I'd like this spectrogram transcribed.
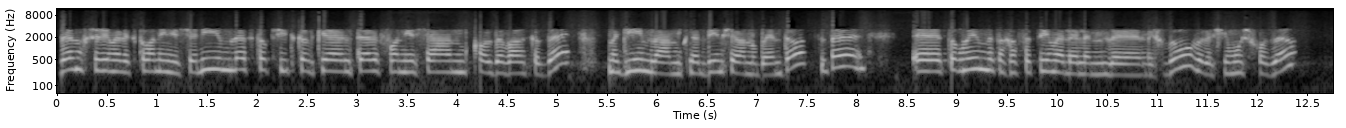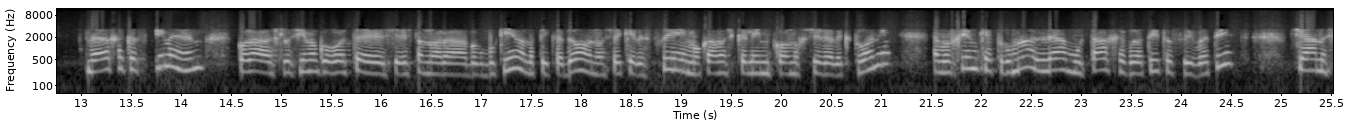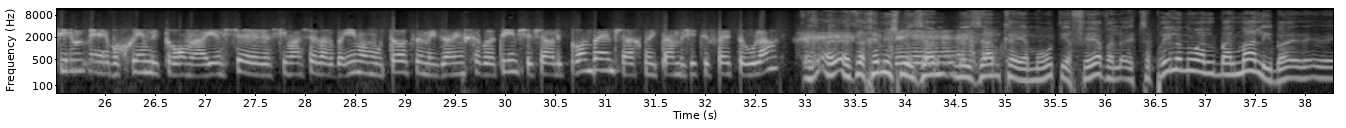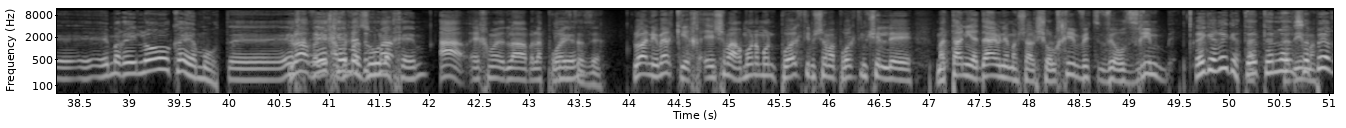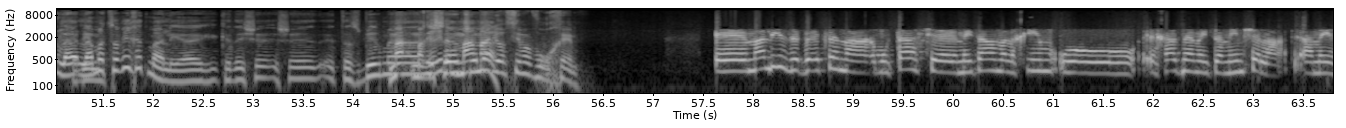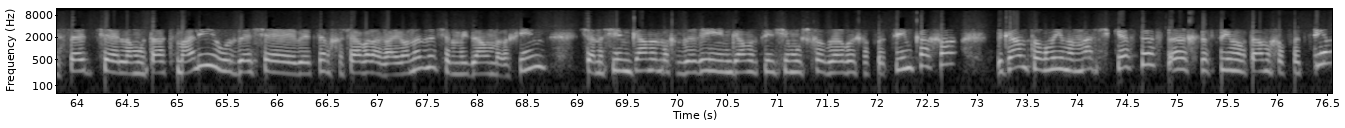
ומכשירים אלקטרוניים ישנים, לפטופ שהתקלקל, טלפון ישן, כל דבר כזה. מגיעים למתנדבים שלנו בעמדות, ו... אה, תורמים את החפצים האלה למחזור ולשימוש חוזר. והערך הכספי מהם, כל ה-30 אגורות אה, שיש לנו על הבקבוקים, על הפיקדון, או שקל 20, או כמה שקלים מכל מכשיר אלקטרוני, הם הולכים כתרומה לעמותה חברתית או סביבתית שאנשים אה, בוחרים לתרום לה. יש אה, רשימה של 40 עמותות ומיזמים חברתיים שאפשר לתרום בהם, שאנחנו איתם בשיתופי פעולה. אז, אז לכם יש ו- מיזם, מיזם קיימות, יפה, אבל תספרי לנו על, על מאלי, אה, אה, הם הרי לא קיימות, איך, לא, אבל- איך אבל הם עזרו לכם? אה, איך ל- לפרויקט כן. הזה. לא, אני אומר, כי יש שם המון המון פרויקטים, יש שם פרויקטים של אה, מתן ידיים למשל, שהולכים ו- ועוזרים. רגע, רגע, ת, תן לה לספר. למה צריך את מאלי, אה, כדי שתסביר מה- מרגריטה, מהניסיון מה שלה. מאלי עושים עבורכם? אה, מאלי זה בעצם העמותה שמיזם המלאכים הוא אחד מהמיזמים שלה. המייסד של עמותת מאלי הוא זה שבעצם חשב על הרעיון הזה של מיזם המלאכים, שאנשים גם ממחזרים, גם עושים שימוש חוזר בחפצים ככה, וגם תורמים ממש כסף, ערך כספי מאותם החפצים,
